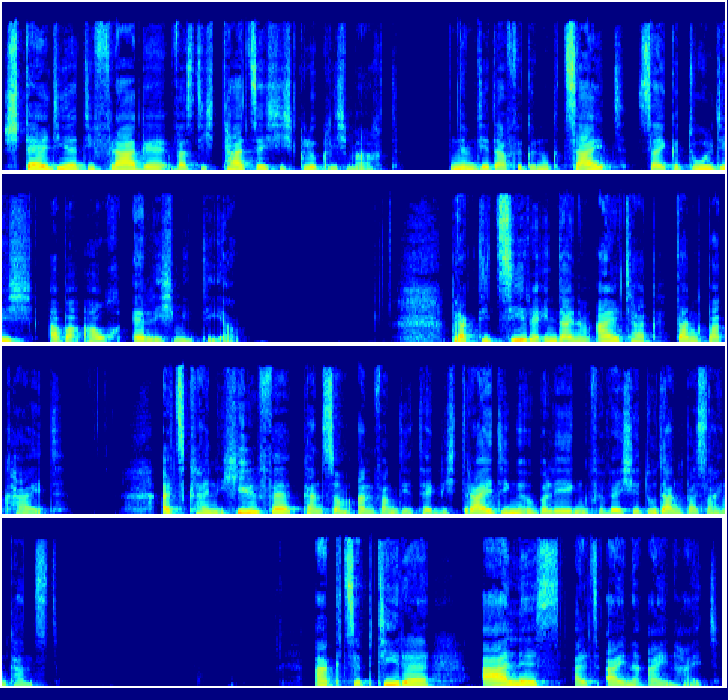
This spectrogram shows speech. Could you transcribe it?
Stell dir die Frage, was dich tatsächlich glücklich macht. Nimm dir dafür genug Zeit, sei geduldig, aber auch ehrlich mit dir. Praktiziere in deinem Alltag Dankbarkeit, als kleine Hilfe kannst du am Anfang dir täglich drei Dinge überlegen, für welche du dankbar sein kannst. Akzeptiere alles als eine Einheit.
